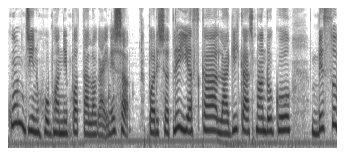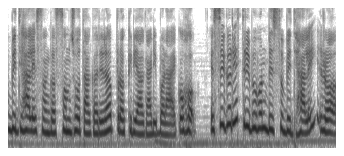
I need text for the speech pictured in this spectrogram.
कुन जिन हो भन्ने पत्ता लगाइनेछ। परिषदले यसका लागि काठमाडौँको विश्वविद्यालयसँग सम्झौता गरेर प्रक्रिया अगाडि बढाएको हो। यसै गरी त्रिभुवन विश्वविद्यालय र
